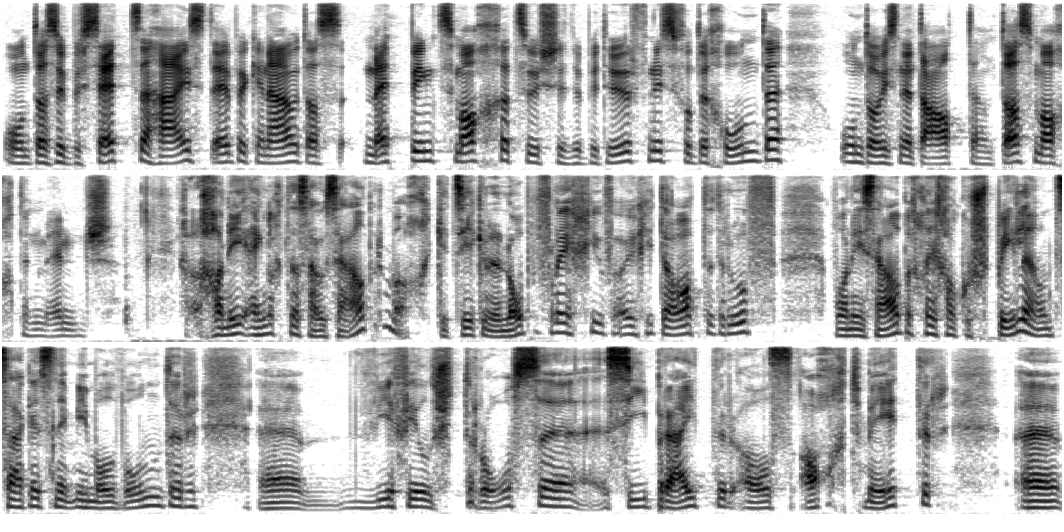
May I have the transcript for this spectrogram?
Und das Übersetzen heißt eben genau das Mapping zu machen zwischen den Bedürfnissen der Kunden und unseren Daten. Und das macht ein Mensch. Kann ich eigentlich das auch selber machen? Gibt es irgendeine Oberfläche auf eure Daten drauf, wo ich selber ein bisschen spielen kann und sage, jetzt nicht mich mal Wunder, äh, wie viele Strassen sind breiter als 8 Meter? Äh,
